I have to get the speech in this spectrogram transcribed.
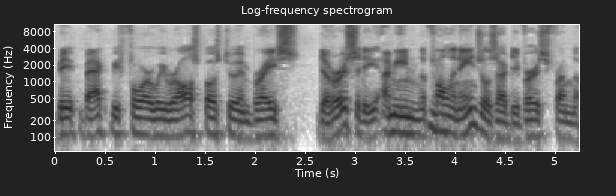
Be, back before we were all supposed to embrace diversity. I mean, the fallen angels are diverse from the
